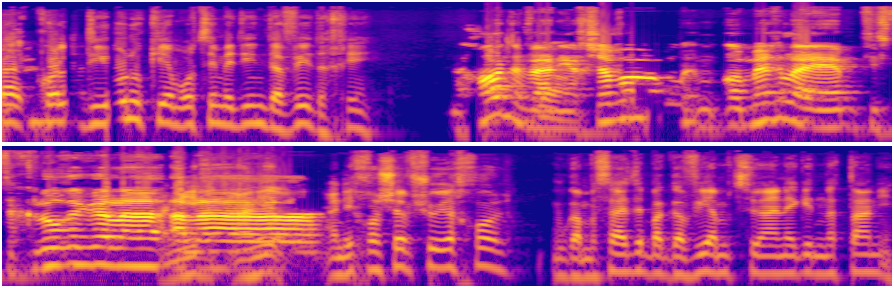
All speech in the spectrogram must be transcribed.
לא כל הדיון הוא כי הם רוצים את דין דוד, אחי. נכון, ואני עכשיו אומר להם, תסתכלו רגע על ה- אני- על ה... אני- אני חושב שהוא יכול. הוא גם עשה את זה בגביע מצוין נגד נתניה.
